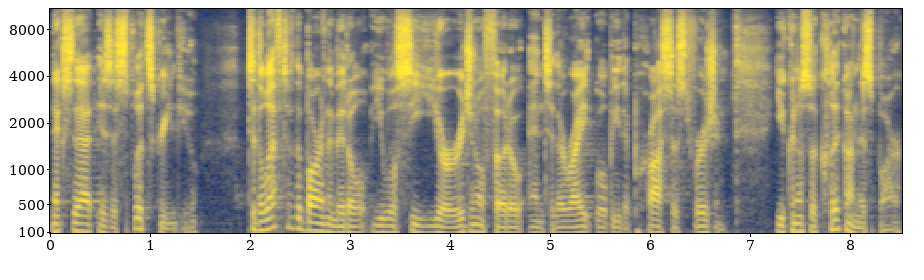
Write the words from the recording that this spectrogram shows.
Next to that is a split screen view. To the left of the bar in the middle, you will see your original photo, and to the right will be the processed version. You can also click on this bar,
